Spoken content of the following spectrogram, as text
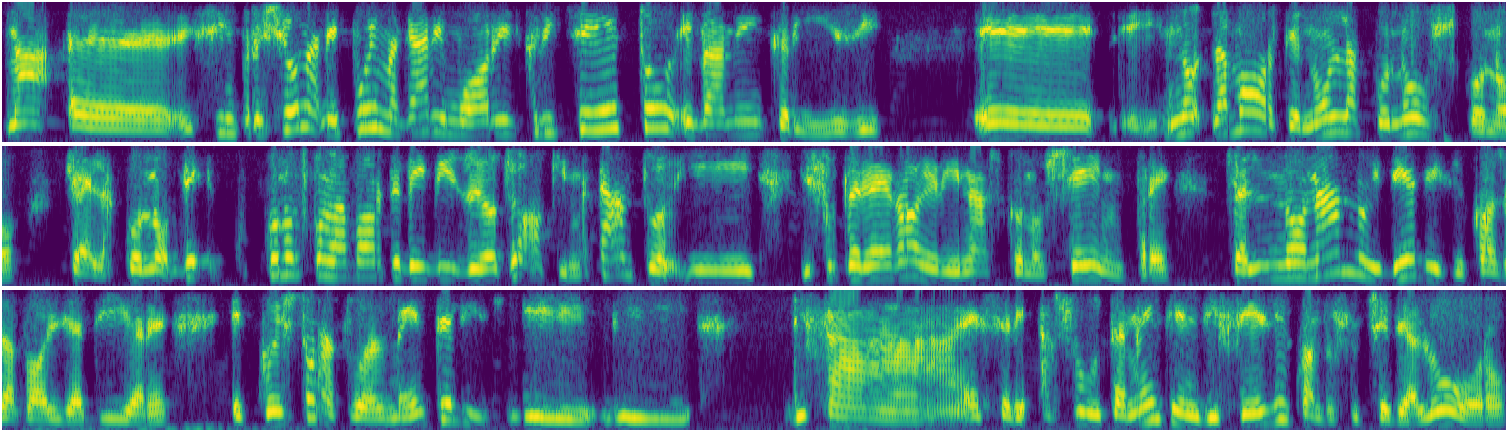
ma eh, si impressionano e poi magari muore il criceto e vanno in crisi eh, no, la morte non la conoscono, cioè la con- conoscono la morte dei videogiochi, ma tanto i, i supereroi rinascono sempre, cioè non hanno idea di che cosa voglia dire. E questo naturalmente li, li, li li fa essere assolutamente indifesi quando succede a loro,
